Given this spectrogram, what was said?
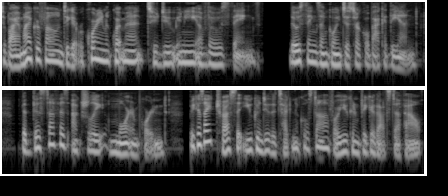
to buy a microphone, to get recording equipment, to do any of those things. Those things I'm going to circle back at the end. But this stuff is actually more important because I trust that you can do the technical stuff or you can figure that stuff out.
